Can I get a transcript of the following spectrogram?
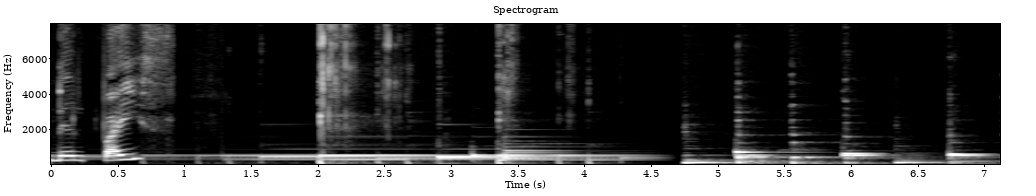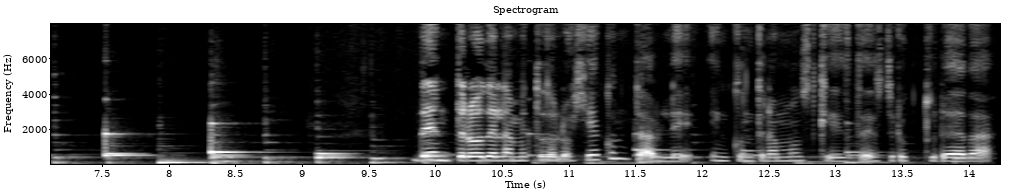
del país. Dentro de la metodología contable encontramos que está estructurada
